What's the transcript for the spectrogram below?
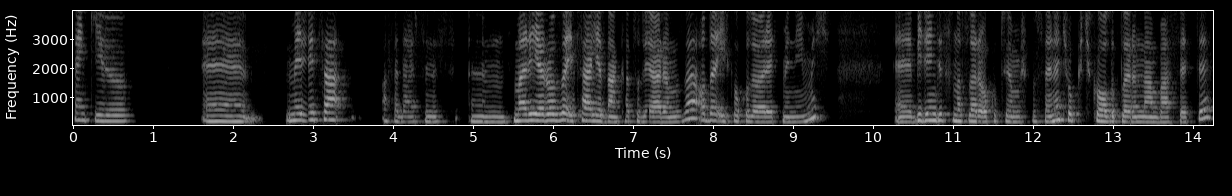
Thank you. Ee, Merita, affedersiniz. Em, Maria Rosa İtalya'dan katılıyor aramıza. O da ilkokul öğretmeniymiş. Ee, birinci sınıfları okutuyormuş bu sene. Çok küçük olduklarından bahsetti.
